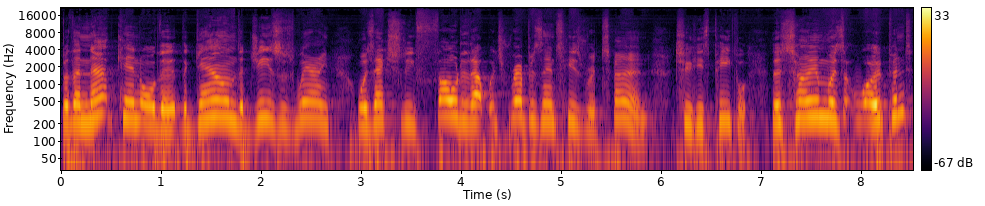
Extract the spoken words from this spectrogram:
But the napkin or the, the gown that Jesus was wearing was actually folded up, which represents his return to his people. The tomb was opened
